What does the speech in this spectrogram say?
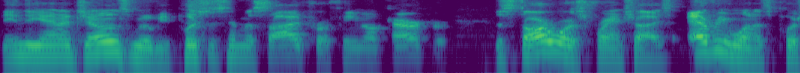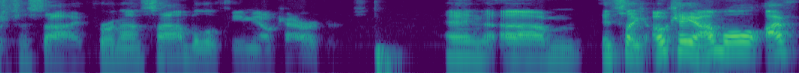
The Indiana Jones movie pushes him aside for a female character. The Star Wars franchise, everyone is pushed aside for an ensemble of female characters and um, it's like okay i'm all i've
